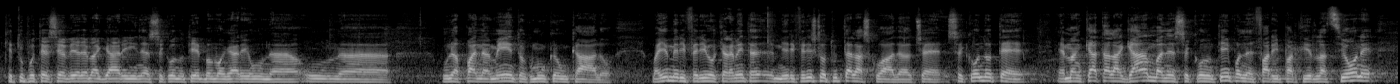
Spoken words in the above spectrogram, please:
che tu potessi avere magari nel secondo tempo magari una, una, un appannamento, comunque un calo. Ma io mi riferivo chiaramente, mi riferisco a tutta la squadra, cioè secondo te è mancata la gamba nel secondo tempo nel far ripartire l'azione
